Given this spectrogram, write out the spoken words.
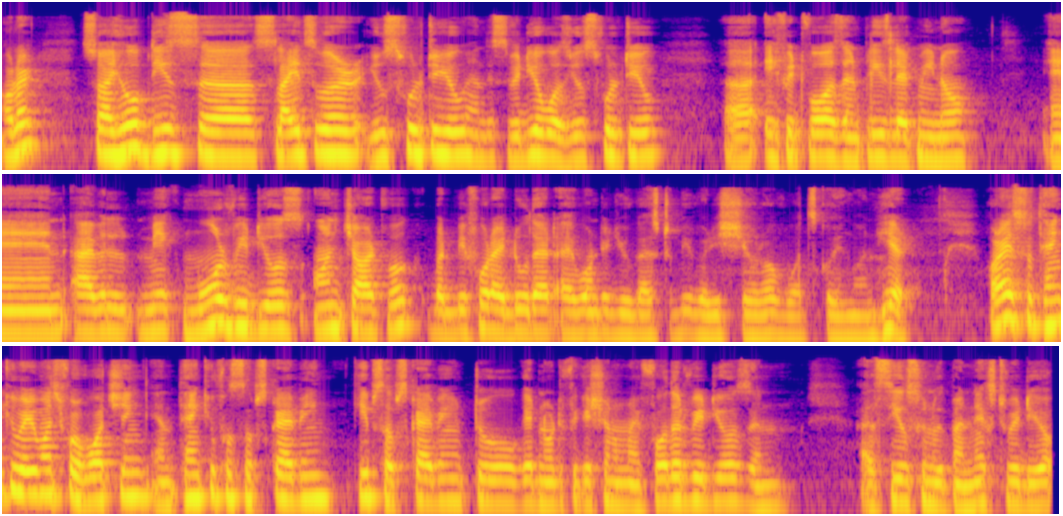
All right? So i hope these uh, slides were useful to you and this video was useful to you. Uh, if it was then please let me know and i will make more videos on chart work. But before i do that i wanted you guys to be very sure of what's going on here. All right? So thank you very much for watching and thank you for subscribing. Keep subscribing to get notification on my further videos and i'll see you soon with my next video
